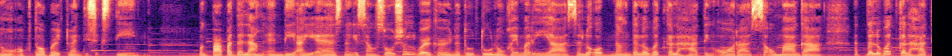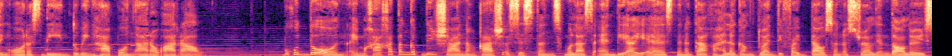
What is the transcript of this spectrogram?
noong October 2016. Magpapadala ang NDIS ng isang social worker na tutulong kay Maria sa loob ng dalawat kalahating oras sa umaga at dalawat kalahating oras din tuwing hapon araw-araw. Bukod doon ay makakatanggap din siya ng cash assistance mula sa NDIS na nagkakahalagang 25,000 Australian dollars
